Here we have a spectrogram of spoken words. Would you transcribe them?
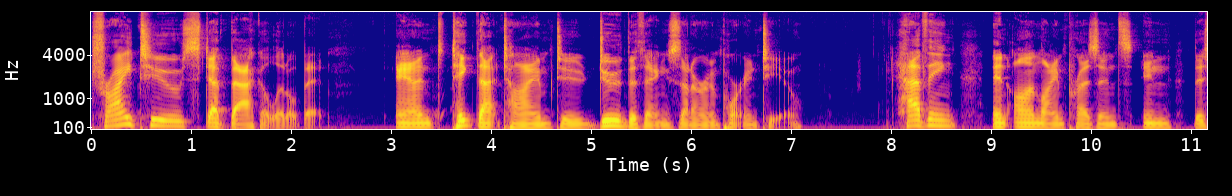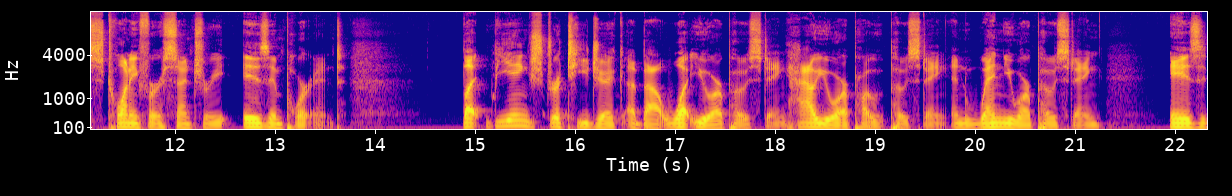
try to step back a little bit and take that time to do the things that are important to you. Having an online presence in this 21st century is important. But being strategic about what you are posting, how you are po- posting, and when you are posting is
